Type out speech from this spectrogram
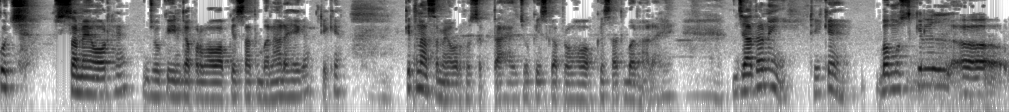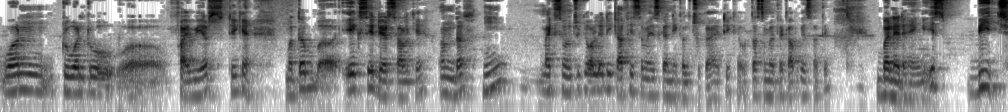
कुछ समय और है जो कि इनका प्रभाव आपके साथ बना रहेगा ठीक है? कितना समय और हो सकता है जो कि इसका प्रभाव आपके साथ बना रहे? ज़्यादा नहीं, ठीक है? बमुश्किल one two one two five years ठीक है? मतलब एक से डेढ़ साल के अंदर ही मैक्सिमम चूँकि ऑलरेडी काफ़ी समय इसका निकल चुका है, ठीक है? उतना समय तक आपके साथ बने रहेंगे। इस बीच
